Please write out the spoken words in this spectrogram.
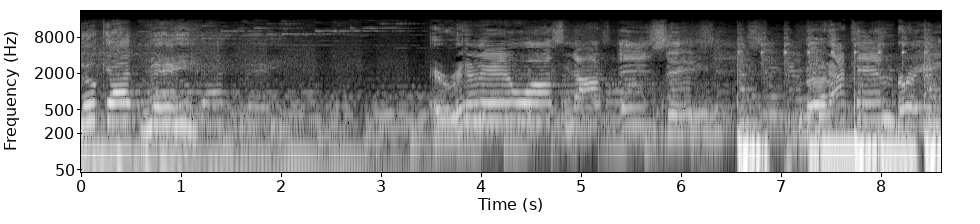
Look at me. It really was not easy, but I can breathe.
